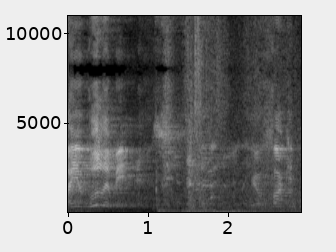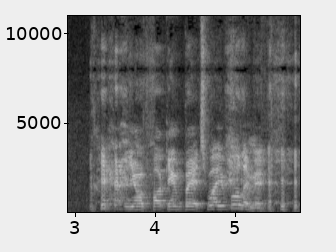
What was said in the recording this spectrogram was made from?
Why you bully me? You fucking. you fucking bitch, why you bullying me?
